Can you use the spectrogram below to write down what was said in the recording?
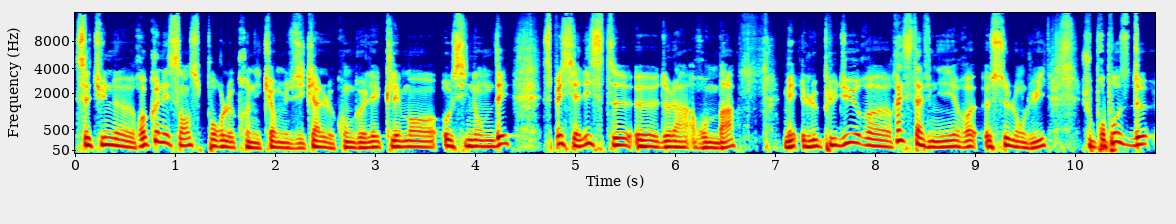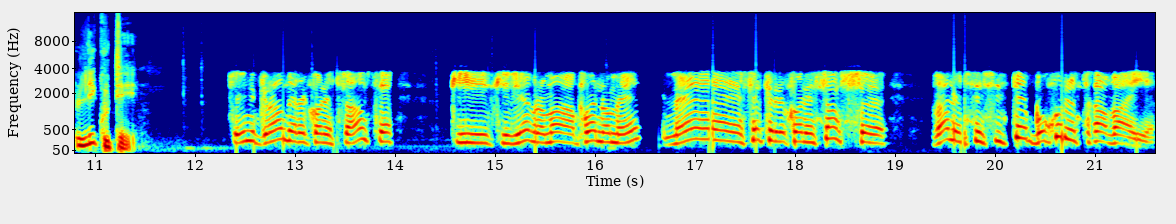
C'est une reconnaissance pour le chroniqueur musical congolais Clément Ossinonde, spécialiste de la rumba. Mais le plus dur reste à venir, selon lui. Je vous propose de l'écouter. C'est une grande reconnaissance qui, qui vient vraiment à point nommé, mais cette reconnaissance euh, va nécessiter beaucoup de travail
